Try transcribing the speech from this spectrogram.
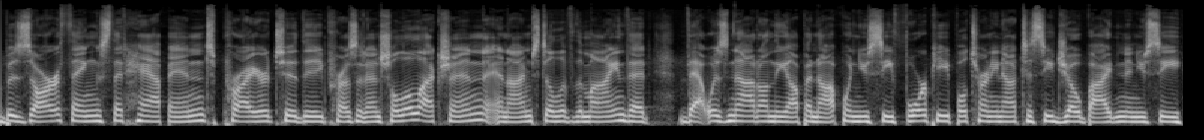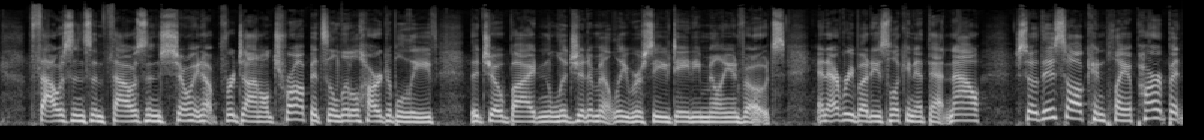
bizarre things that happened prior to the presidential election. And I'm still of the mind that that was not on the up and up when you see four people turning out to see Joe Biden and you see thousands and thousands showing up for Donald Trump. It's a little hard to believe that Joe Biden legitimately received 80 million million votes. And everybody's looking at that now. So this all can play a part. But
